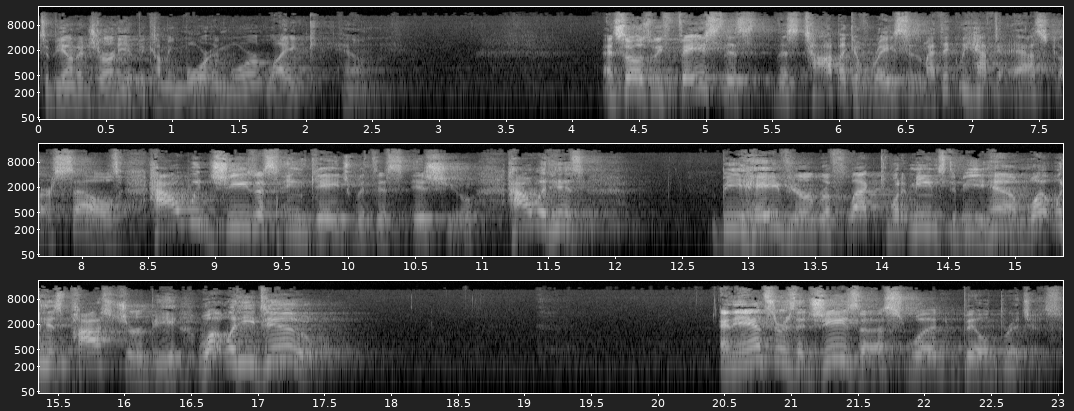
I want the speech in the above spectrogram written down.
to be on a journey of becoming more and more like him. And so, as we face this, this topic of racism, I think we have to ask ourselves how would Jesus engage with this issue? How would his behavior reflect what it means to be him? What would his posture be? What would he do? And the answer is that Jesus would build bridges.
